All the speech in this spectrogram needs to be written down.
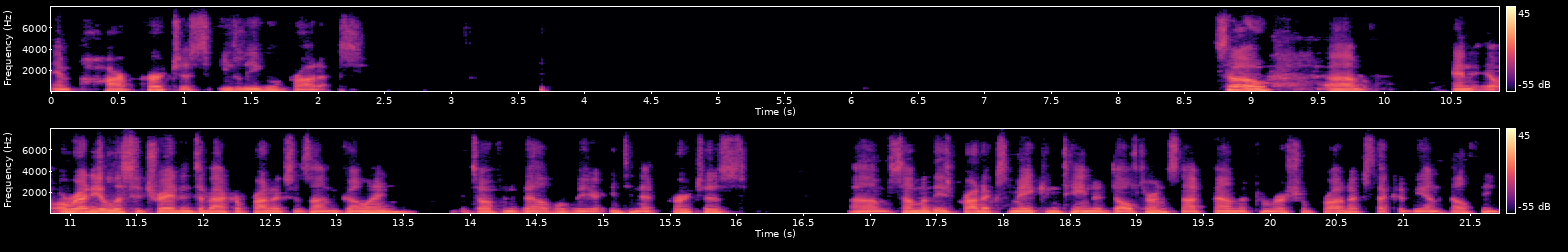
and purchase illegal products. So, um, and already illicit trade in tobacco products is ongoing. It's often available via internet purchase. Um, some of these products may contain adulterants not found in commercial products that could be unhealthy.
